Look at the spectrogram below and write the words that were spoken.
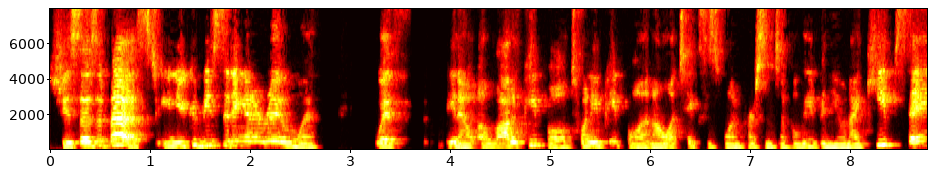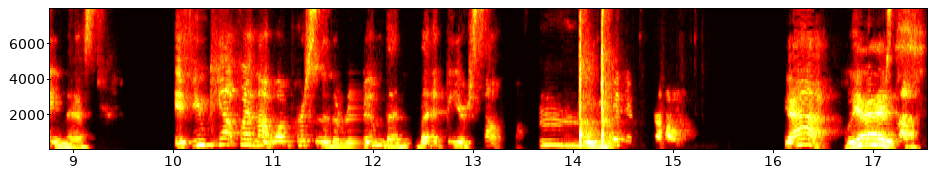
she says it best And you could be sitting in a room with with you know a lot of people 20 people and all it takes is one person to believe in you. And i keep saying this if you can't find that one person in the room, then let it be yourself. Mm. Yeah. Yes.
